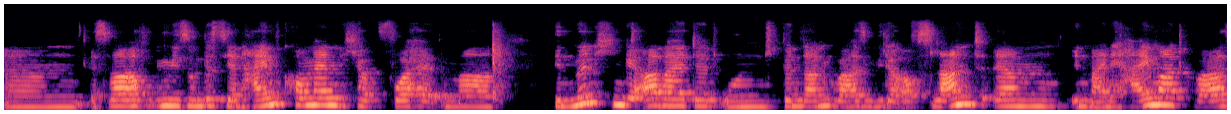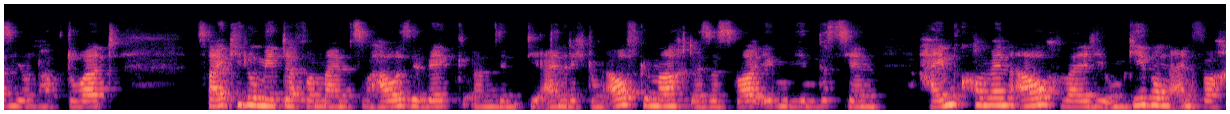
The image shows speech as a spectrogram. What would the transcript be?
Ähm, es war auch irgendwie so ein bisschen Heimkommen. Ich habe vorher immer in München gearbeitet und bin dann quasi wieder aufs Land ähm, in meine Heimat quasi und habe dort zwei Kilometer von meinem Zuhause weg ähm, die, Einrichtung aufgemacht. Also es war irgendwie ein bisschen Heimkommen auch, weil die Umgebung einfach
